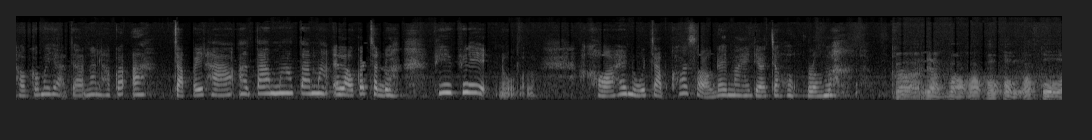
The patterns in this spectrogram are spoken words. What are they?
เขาก็ไม่อยากจะนั่นเราก็อะจับไปเท้าอะตามมาตามมาไอเราก็จะดูพี่พี่หนูบอกขอให้หนูจับข้อศอกได้ไหมเดี๋ยวจะหกล้ม ก็อยากบอกว่าพวกผมก็กลัว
